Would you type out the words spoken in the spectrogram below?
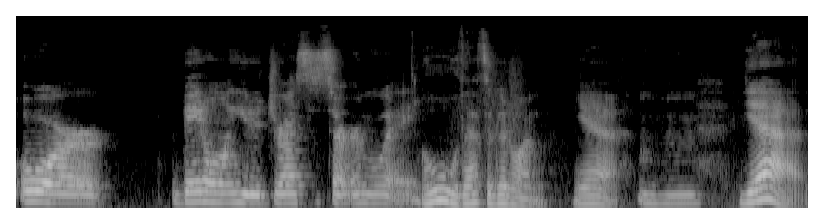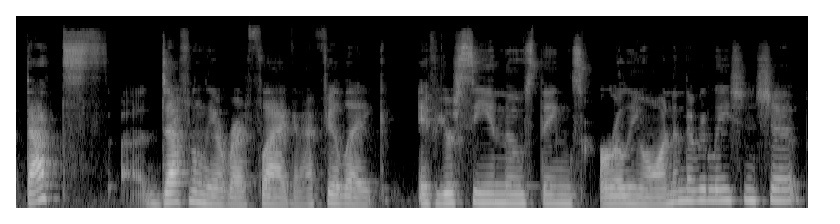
Or they don't want you to dress a certain way. Oh, that's a good one. Yeah. Mm-hmm. Yeah, that's uh, definitely a red flag. And I feel like if you're seeing those things early on in the relationship,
